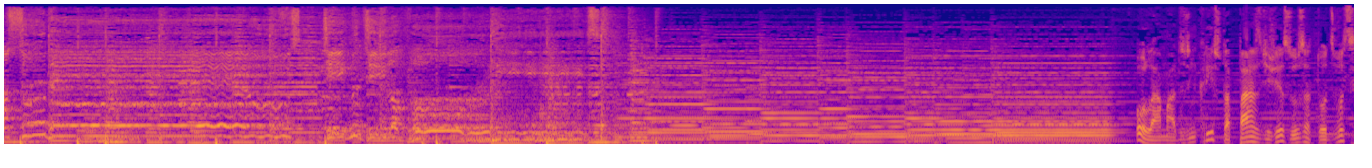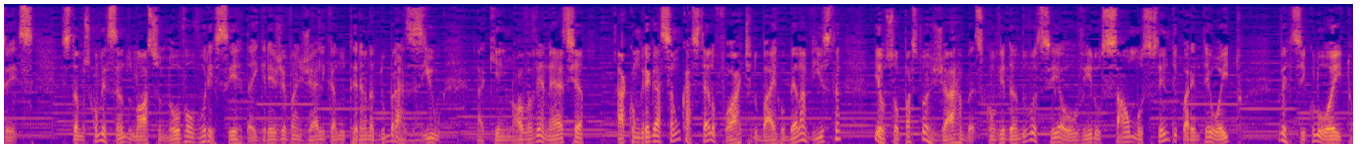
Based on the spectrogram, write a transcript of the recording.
nosso Deus, digno de louvores. Olá, amados em Cristo, a paz de Jesus a todos vocês. Estamos começando o nosso novo alvorecer da Igreja Evangélica Luterana do Brasil, aqui em Nova Venécia, a congregação Castelo Forte do bairro Bela Vista. Eu sou o pastor Jarbas, convidando você a ouvir o Salmo 148, versículo 8.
